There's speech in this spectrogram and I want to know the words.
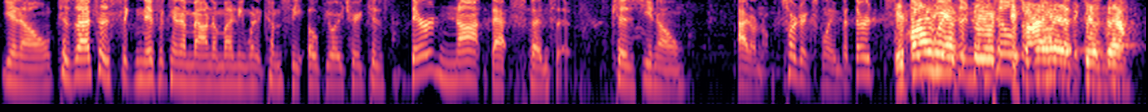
You know, because that's a significant amount of money when it comes to the opioid trade. Because they're not that expensive. Because you know, I don't know, it's hard to explain, but they're If I had spent, if I had that spent that,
